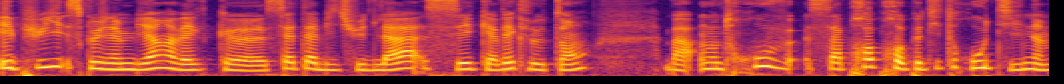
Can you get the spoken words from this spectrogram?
Et puis, ce que j'aime bien avec euh, cette habitude-là, c'est qu'avec le temps, bah, on trouve sa propre petite routine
